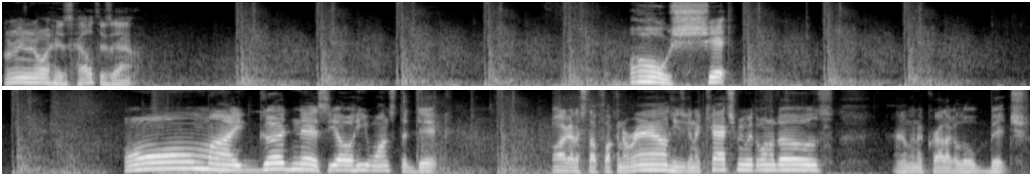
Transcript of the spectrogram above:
I don't even know what his health is at. Oh shit. Oh my goodness. Yo, he wants the dick. Oh, I gotta stop fucking around. He's gonna catch me with one of those. And I'm gonna cry like a little bitch.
